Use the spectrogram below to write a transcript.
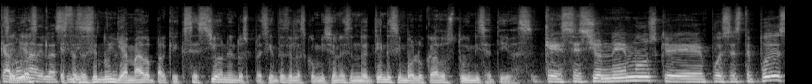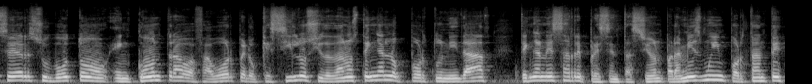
cada una de las Estás haciendo un llamado para que sesionen los presidentes de las comisiones en donde tienes involucrados tu iniciativas. Que sesionemos, que pues este puede ser su voto en contra o a favor, pero que sí los ciudadanos tengan la oportunidad, tengan esa representación. Para mí es muy importante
